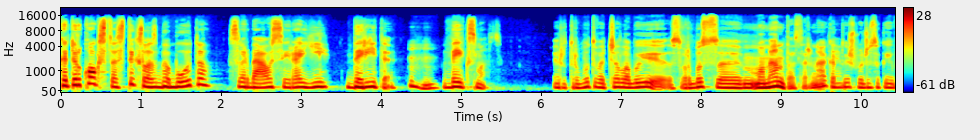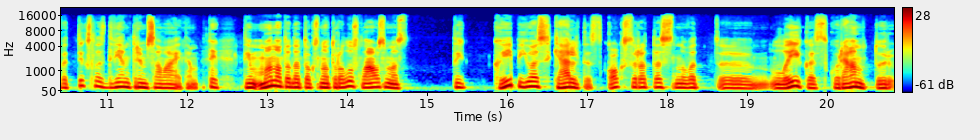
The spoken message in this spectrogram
kad ir koks tas tikslas bebūtų, svarbiausia yra jį daryti. Mhm. Veiksmas. Ir turbūt va čia labai svarbus e, momentas, ar ne, kad Taip. tu iš pradžių sakai, va tikslas dviem, trim savaitėm. Taip. Tai mano tada toks natūralus klausimas, kaip juos keltis, koks yra tas nu, vat, e, laikas, kuriam tur,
